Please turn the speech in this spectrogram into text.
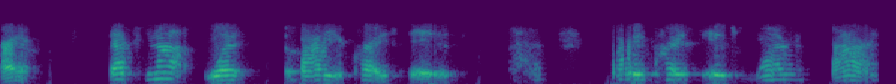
right? That's not what the body of Christ is. The body of Christ is one body.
